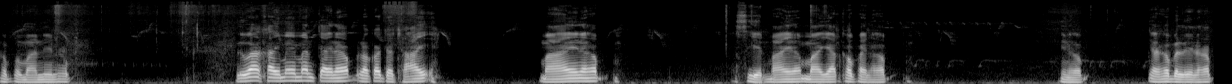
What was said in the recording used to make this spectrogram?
ก็ประมาณนี้นะครับ หรือว่าใครไม่มั่นใจนะครับ เราก็จะใช้ไม้นะครับ เศษไม้นะครับมายัดเข้าไปนะครับ นี่นะครับ ยัดเข้าไปเลยนะครับ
